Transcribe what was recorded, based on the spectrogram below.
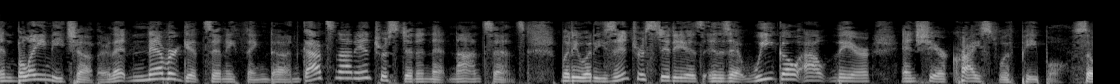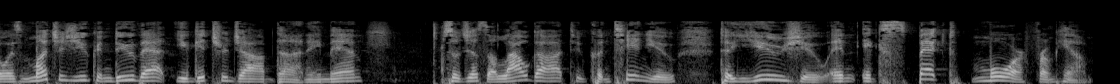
and blame each other. That never gets anything done. God's not interested in that nonsense. But what he's interested is, is that we go out there and share Christ with people. So as much as you can do that, you get your job done. Amen. So just allow God to continue to use you and expect more from Him.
